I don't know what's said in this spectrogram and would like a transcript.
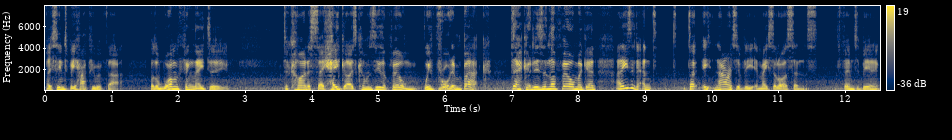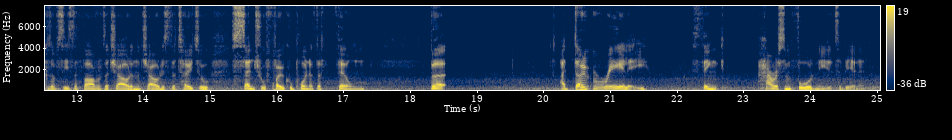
they seem to be happy with that. But the one thing they do to kind of say, hey guys, come and see the film. We've brought him back. Deckard is in the film again. And he's in it. And it, narratively, it makes a lot of sense for him to be in it because obviously he's the father of the child and the child is the total central focal point of the film. But I don't really think Harrison Ford needed to be in it.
